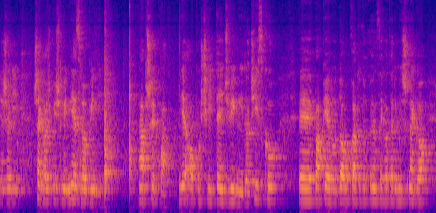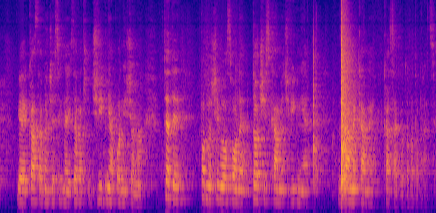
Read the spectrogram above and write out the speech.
Jeżeli czegoś byśmy nie zrobili, na przykład nie opuścili tej dźwigni docisku y, papieru do układu drukującego termicznego, y, kasa będzie sygnalizować dźwignia podniesiona. Wtedy podnosimy osłonę, dociskamy dźwignię, zamykamy, kasa gotowa do pracy.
